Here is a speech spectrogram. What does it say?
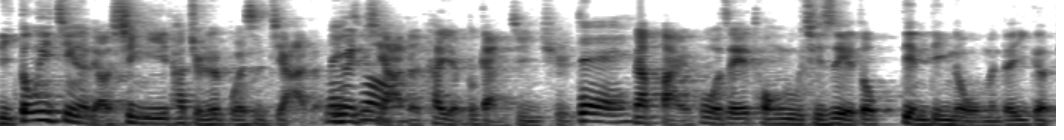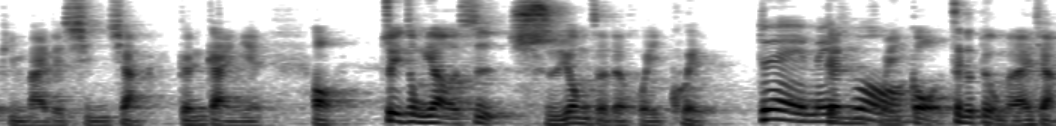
你东一进得了信一，它绝对不会是假的，因为假的他也不敢进去。对，那百货这些通路其实也都奠定了我们的一个品牌的形象跟概念。好，最重要的是使用者的回馈。对，没错，回购这个对我们来讲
